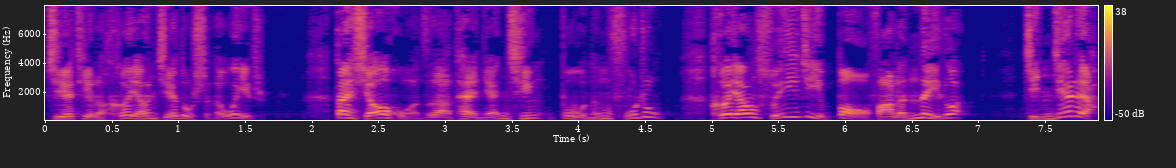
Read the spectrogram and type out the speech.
接替了河阳节度使的位置。但小伙子啊太年轻，不能服众。河阳随即爆发了内乱。紧接着呀，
